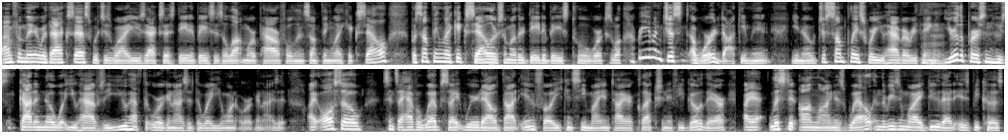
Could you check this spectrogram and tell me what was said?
I'm familiar with Access, which is why I use Access database is a lot more powerful than something like Excel. But something like Excel or some other database tool works as well, or even just a Word document. You know, just someplace where you have everything. Mm-hmm. You're the person who's got to know what you have, so you have to organize it the way you want to organize it. I also since I have a website, weirdal.info, you can see my entire collection if you go there. I list it online as well. And the reason why I do that is because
